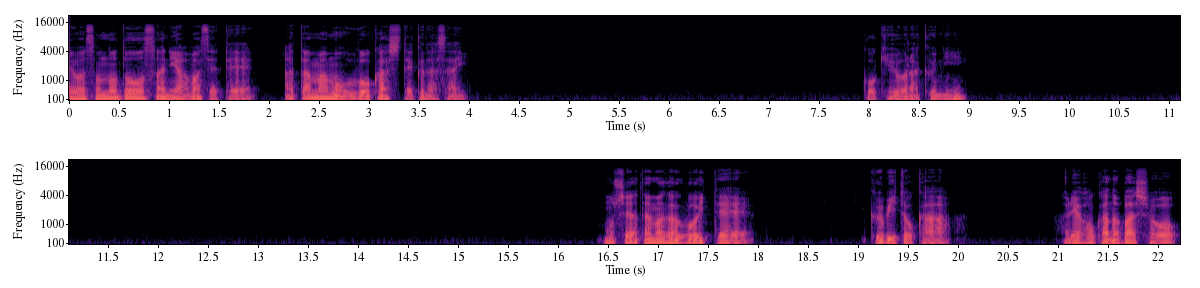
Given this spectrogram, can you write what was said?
ではその動作に合わせて頭も動かしてください。呼吸を楽にもし頭が動いて首とかあるいは他の場所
